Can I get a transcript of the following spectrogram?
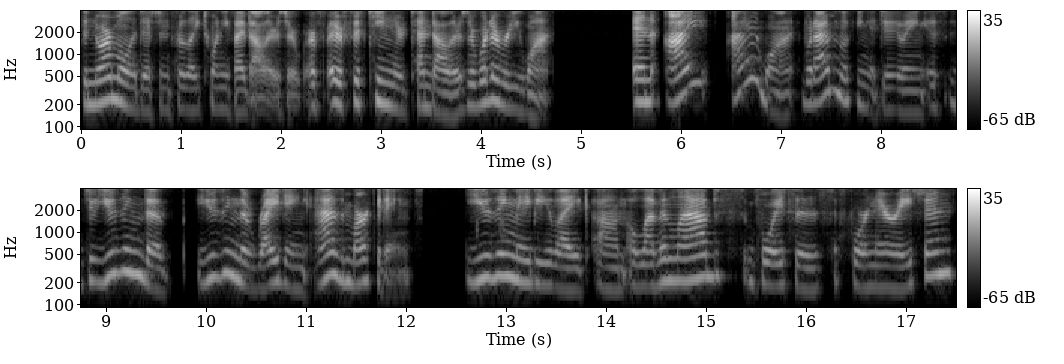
the normal edition for like $25 or, or, or 15 or $10 or whatever you want. And i i want what i'm looking at doing is do using the using the writing as marketing using maybe like um, ElevenLabs voices for narration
